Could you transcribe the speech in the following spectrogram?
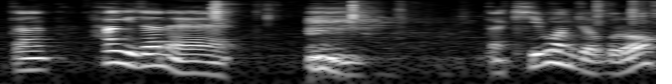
일단 하기 전에 일단 기본적으로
